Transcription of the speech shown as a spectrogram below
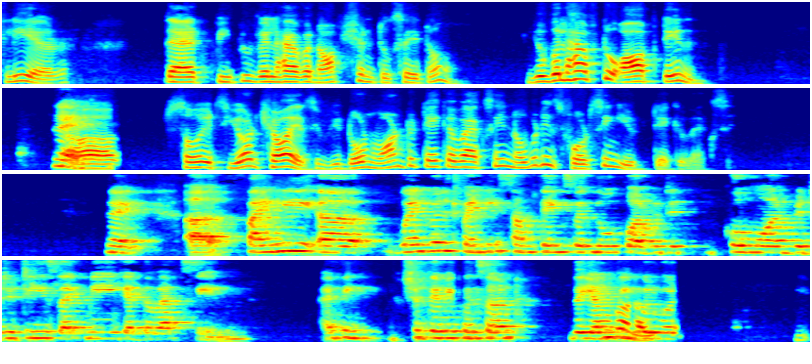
clear that people will have an option to say no. You will have to opt in. Right. So it's your choice. If you don't want to take a vaccine, nobody's forcing you to take a vaccine. Right. Uh, finally, uh, when will 20 somethings with no comorbidities like me get the vaccine? I think, should they be concerned? The young well, people would.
